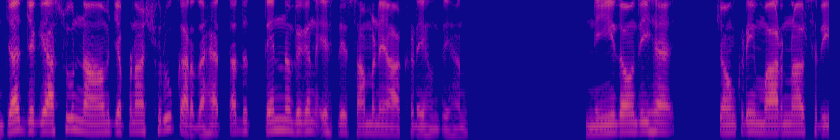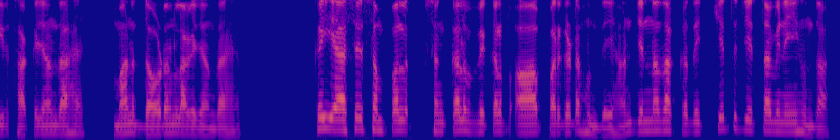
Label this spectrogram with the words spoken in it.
ਜਦ ਜਗਿਆਸੂ ਨਾਮ ਜਪਣਾ ਸ਼ੁਰੂ ਕਰਦਾ ਹੈ, ਤਦ ਤਿੰਨ ਵਿਗਨ ਇਸ ਦੇ ਸਾਹਮਣੇ ਆ ਖੜੇ ਹੁੰਦੇ ਹਨ। ਨੀਂਦ ਆਉਂਦੀ ਹੈ, ਚੌਂਕੜੀ ਮਾਰਨ ਨਾਲ ਸਰੀਰ ਥੱਕ ਜਾਂਦਾ ਹੈ, ਮਨ ਦੌੜਨ ਲੱਗ ਜਾਂਦਾ ਹੈ। ਕਈ ਐਸੇ ਸੰਕਲਪ ਵਿਕਲਪ ਆਪ ਪ੍ਰਗਟ ਹੁੰਦੇ ਹਨ, ਜਿਨ੍ਹਾਂ ਦਾ ਕਦੇ ਚਿੱਤ ਚੇਤਾ ਵੀ ਨਹੀਂ ਹੁੰਦਾ।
